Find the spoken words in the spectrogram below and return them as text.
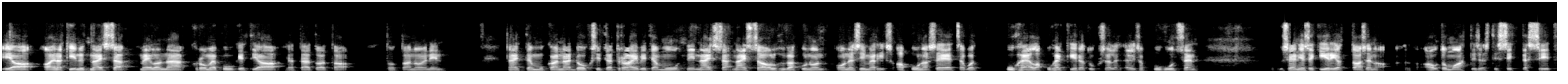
Ja ainakin nyt näissä, meillä on nämä Chromebookit ja, ja tämä, tota, tota noin, niin näiden mukaan nämä Docsit ja Driveit ja muut, niin näissä, näissä on ollut hyvä, kun on, on esimerkiksi apuna se, että sä voit puheella puhekirjoitukselle, eli sä puhut sen, sen ja se kirjoittaa sen automaattisesti sitten siitä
